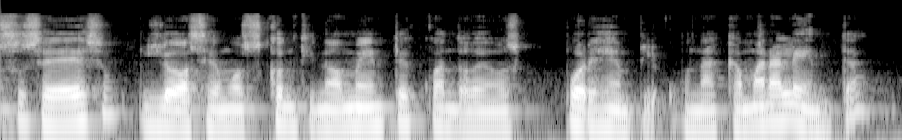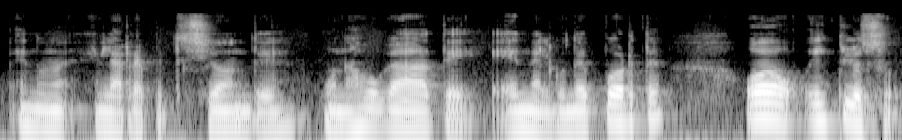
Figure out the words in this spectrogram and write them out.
sucede eso? Lo hacemos continuamente cuando vemos, por ejemplo, una cámara lenta en, la repetición de una jugada en algún deporte o incluso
